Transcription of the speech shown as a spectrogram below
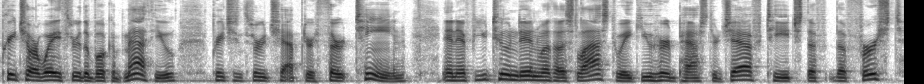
preach our way through the book of Matthew, preaching through chapter 13. And if you tuned in with us last week, you heard Pastor Jeff teach the, the first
